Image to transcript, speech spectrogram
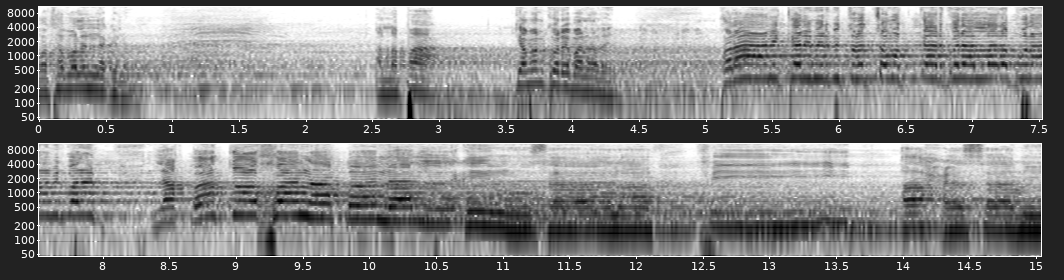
কথা বলেন না কেন? আল্লাহ পাক কেমন করে বানালেন? কোরআন কারিমের ভিতরে চমৎকার করে আল্লাহ রাব্বুল আলামিন বলেন, লাকাদ খালাকনাল ইনসানা ফি আহসানি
